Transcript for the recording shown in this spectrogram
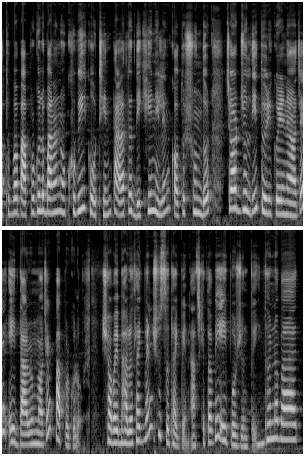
অথবা পাঁপড়গুলো বানানো খুবই কঠিন, তারা তো দেখেই নিলেন কত সুন্দর চটজলদি তৈরি করে নেওয়া যায় এই দারুণ মজার পাঁপড়গুলো। সবাই ভালো থাকবেন, সুস্থ থাকবেন। আজকে তবে এই পর্যন্তই। ধন্যবাদ।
